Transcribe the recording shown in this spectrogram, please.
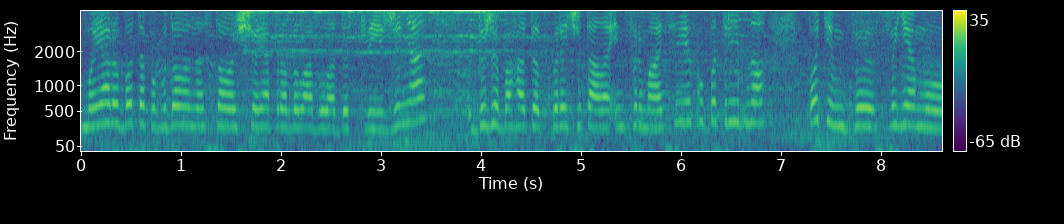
Моя робота побудована з того, що я провела була дослідження, дуже багато перечитала інформації, яку потрібно. Потім в своєму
